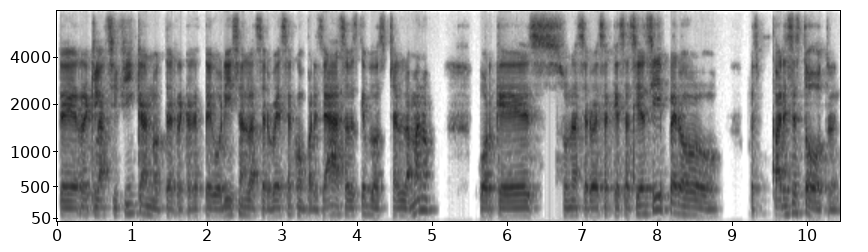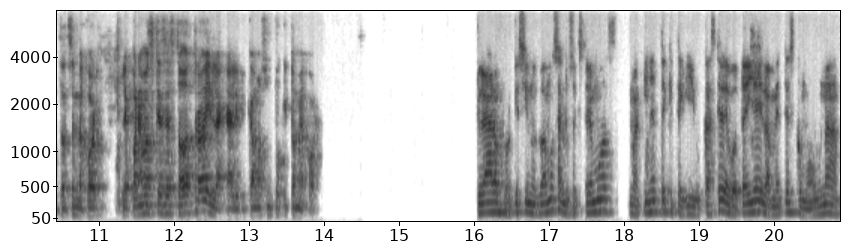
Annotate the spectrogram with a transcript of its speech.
te reclasifican o te recategorizan la cerveza como parece, ah, ¿sabes qué? Pues vamos a echarle la mano porque es una cerveza que es así así, pero pues parece esto otro, entonces mejor le ponemos que es esto otro y la calificamos un poquito mejor. Claro, porque si nos vamos a los extremos, imagínate que te equivocaste de botella y la metes como una,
